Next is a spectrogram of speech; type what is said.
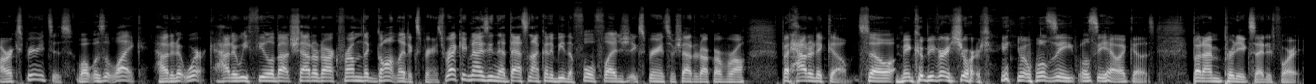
our experiences. What was it like? How did it work? How did we feel about Shadow Dark from the Gauntlet experience? Recognizing that that's not going to be the full fledged experience of Shadow Dark overall, but how did it go? So it could be very short. we'll see. We'll see how it goes. But I'm pretty excited for it.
